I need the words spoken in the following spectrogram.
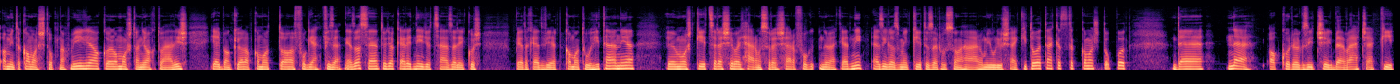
amint a kamatstopnak vége, akkor a mostani aktuális jegybanki alapkamattal fogják fizetni. Ez azt jelenti, hogy akár egy 4-5 százalékos példa kedvéért kamatú hitelnél most kétszeresé vagy háromszorosára fog növekedni. Ez igaz, még 2023. júliusáig kitolták ezt a kamatstoppot, de ne akkor rögzítsék be, váltsák ki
